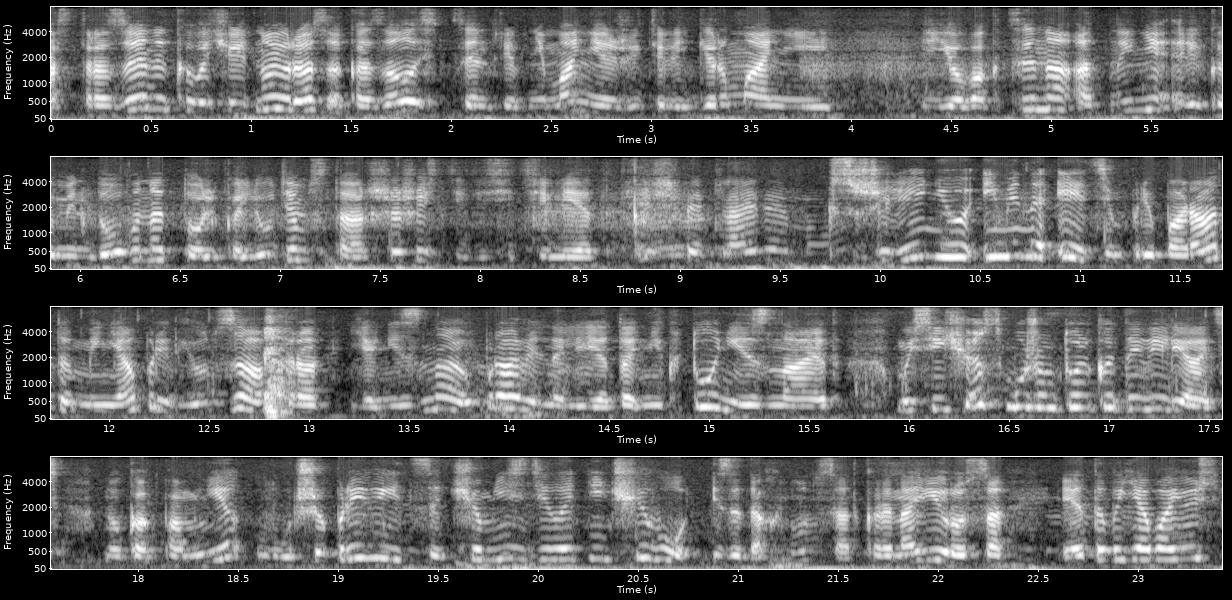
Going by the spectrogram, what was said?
AstraZeneca в очередной раз оказалась в центре внимания жителей Германии. Ее вакцина отныне рекомендована только людям старше 60 лет. К сожалению, именно этим препаратом меня привьют завтра. Я не знаю, правильно ли это, никто не знает. Мы сейчас можем только доверять, но, как по мне, лучше привиться, чем не сделать ничего и задохнуться от коронавируса. Этого я боюсь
